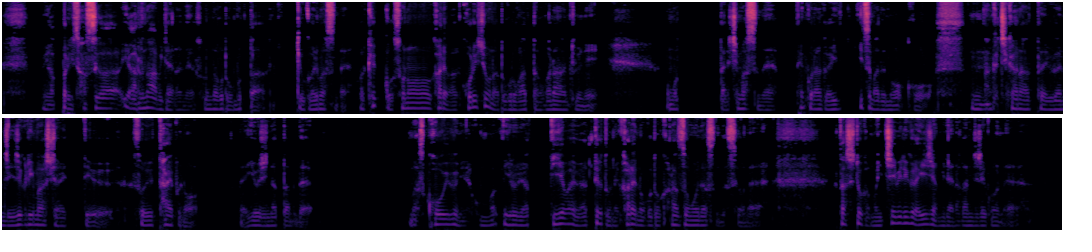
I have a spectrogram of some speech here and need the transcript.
やっぱりさすがやるな、みたいなね、そんなことを思った記憶ありますね。まあ、結構その彼は凝り性なところがあったのかな、というふうに思ったりしますね。結構なんかいつまでもこう、なんか力あったいう感じいじくり回しちゃいっていう、そういうタイプの、ね、友人だったんで、まあ、こういうふうにね、いろいろ DIY をやってるとね、彼のことを必ず思い出すんですよね。私とかも1ミリぐらいいいじゃんみたいな感じでこうね、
